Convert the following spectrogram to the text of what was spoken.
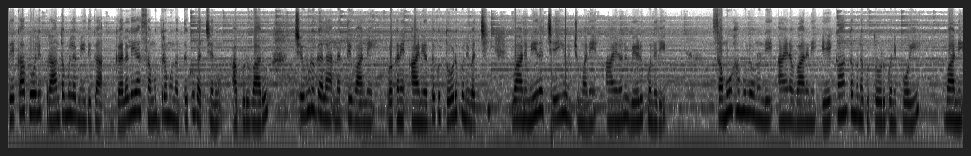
దెకాపోలి ప్రాంతముల మీదుగా గలలియా సముద్రము నొద్దకు వచ్చెను. అప్పుడు వారు చెవుడు గల నత్తి వాణ్ణి ఒకని ఆయన యొద్దకు తోడుకొని వచ్చి వాని మీద చేయి ఉంచుమని ఆయనను వేడుకొనిరి. సమూహములో నుండి ఆయన వానిని ఏకాంతమునకు తోడుకొని పోయి వాని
